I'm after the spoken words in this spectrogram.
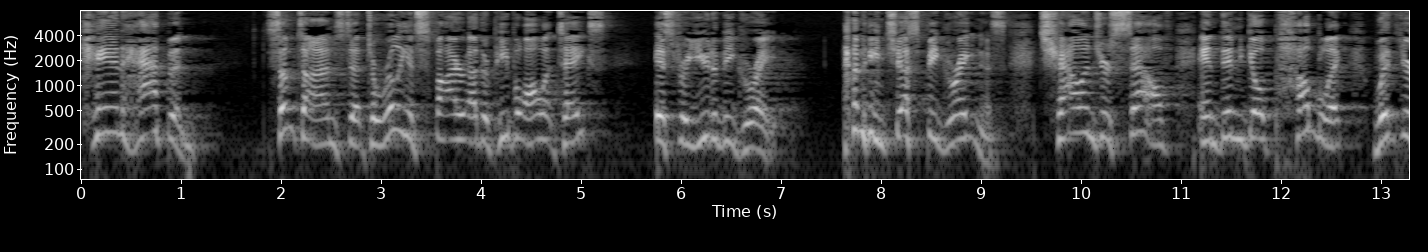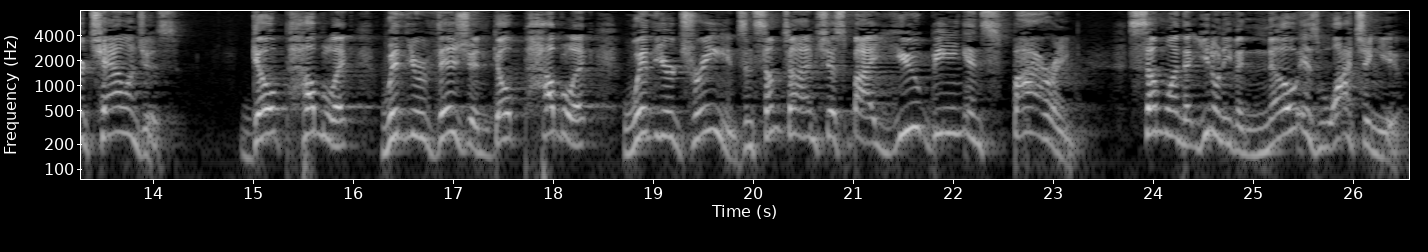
can happen. Sometimes to, to really inspire other people, all it takes is for you to be great. I mean, just be greatness. Challenge yourself and then go public with your challenges. Go public with your vision. Go public with your dreams. And sometimes just by you being inspiring, someone that you don't even know is watching you,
